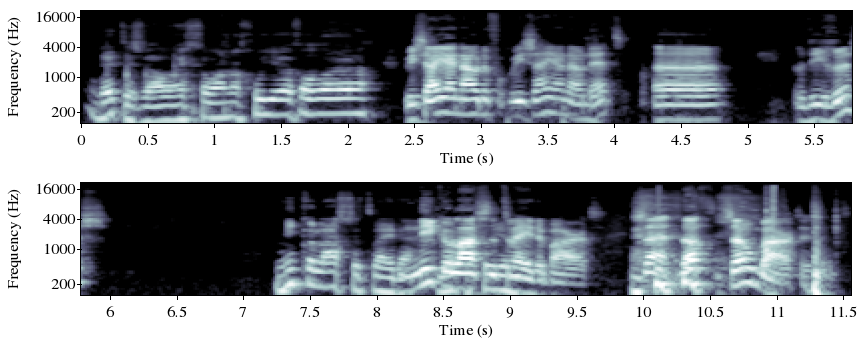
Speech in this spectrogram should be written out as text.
Dit is wel echt gewoon een goede volle... Wie zei jij nou, de, wie zei jij nou net? Eh, die Rus? Nicolaas de Tweede. Nicolaas de Tweede baard. Dat- Zo'n baard is het.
